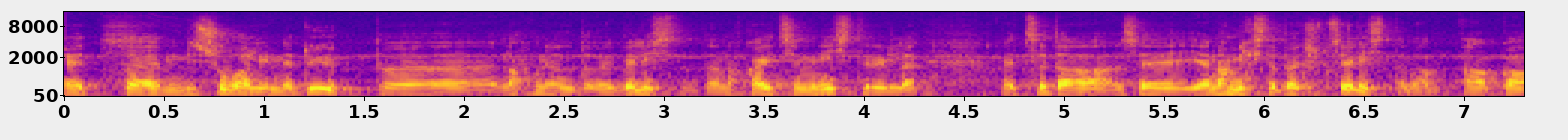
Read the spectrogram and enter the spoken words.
et äh, mingi suvaline tüüp äh, noh, nii-öelda võib helistada noh, kaitseministrile, et seda, see ja noh, miks ta peaks üldse helistama, aga,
